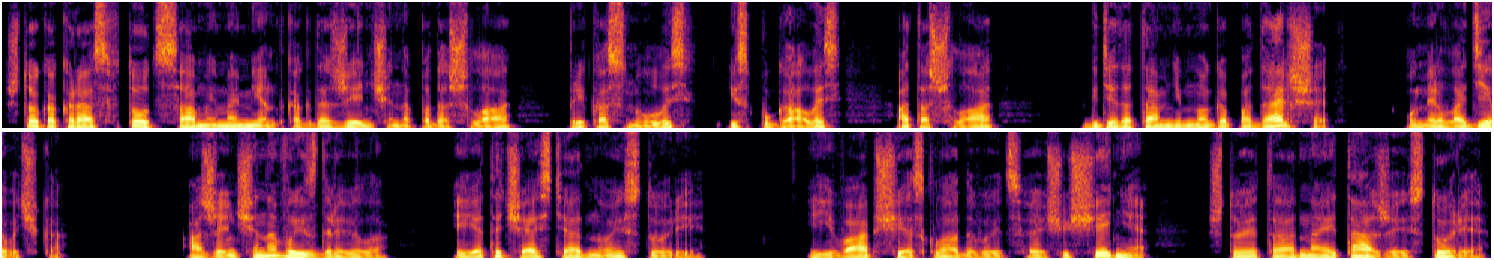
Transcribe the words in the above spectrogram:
что как раз в тот самый момент, когда женщина подошла, прикоснулась, испугалась, отошла, где-то там немного подальше умерла девочка. А женщина выздоровела, и это части одной истории. И вообще складывается ощущение, что это одна и та же история,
